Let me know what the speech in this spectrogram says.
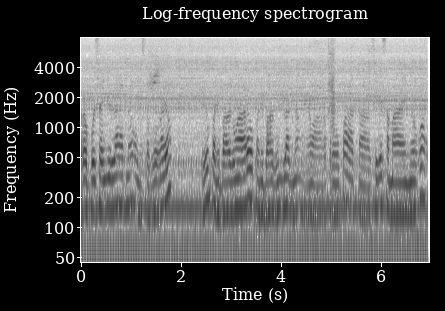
araw po sa inyo lahat, no? Kumusta po kayo? Ayun, panibagong araw, panibagong vlog, no? Mga katropa at ah, sige, samahan niyo ko.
